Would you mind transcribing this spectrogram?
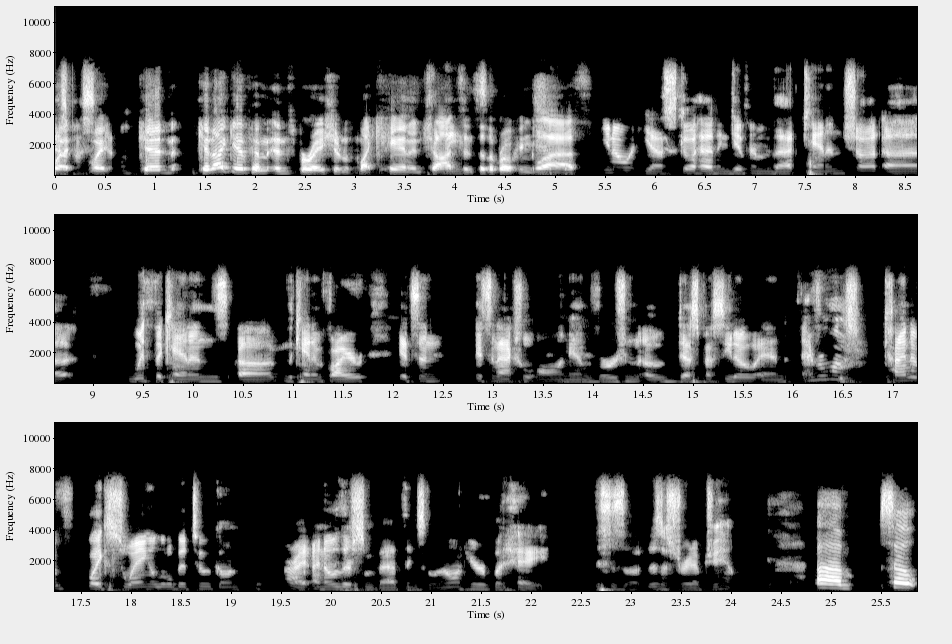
Wait, Despacito. wait. Can can I give him inspiration with my cannon shots Please. into the broken glass? You know what? Yes, go ahead and give him that cannon shot. Uh, with the cannons, uh, the cannon fire. It's an it's an actual on-hand version of Despacito, and everyone's kind of like swaying a little bit to it, going, "All right, I know there's some bad things going on here, but hey, this is a this is a straight up jam." Um, so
